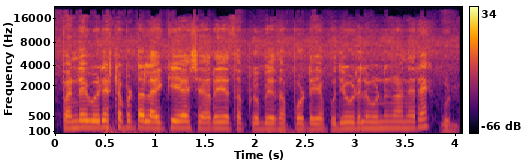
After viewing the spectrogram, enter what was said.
അപ്പോൾ എന്റെ വീഡിയോ ഇഷ്ടപ്പെട്ടാൽ ലൈക്ക് ചെയ്യുക ഷെയർ ചെയ്യുക സബ്സ്ക്രൈബ് ചെയ്യുക സപ്പോർട്ട് ചെയ്യുക. പുതിയ വീഡിയോയിൽ വീണ്ടും കാണുന്നവരെ ഗുഡ്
